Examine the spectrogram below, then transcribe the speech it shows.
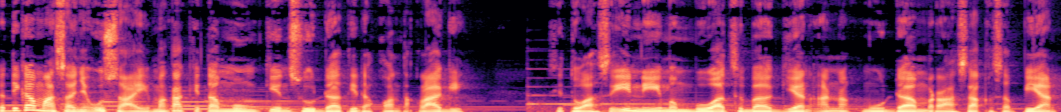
Ketika masanya usai, maka kita mungkin sudah tidak kontak lagi Situasi ini membuat sebagian anak muda merasa kesepian.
